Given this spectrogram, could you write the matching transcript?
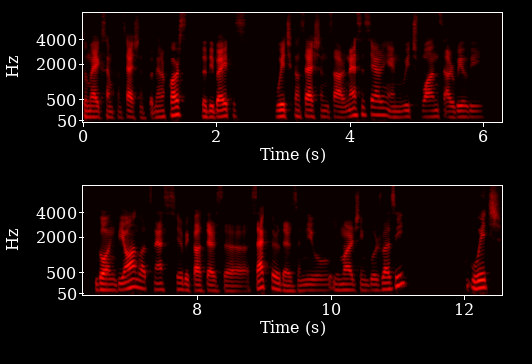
to make some concessions. But then, of course, the debate is which concessions are necessary and which ones are really going beyond what's necessary because there's a sector, there's a new emerging bourgeoisie, which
